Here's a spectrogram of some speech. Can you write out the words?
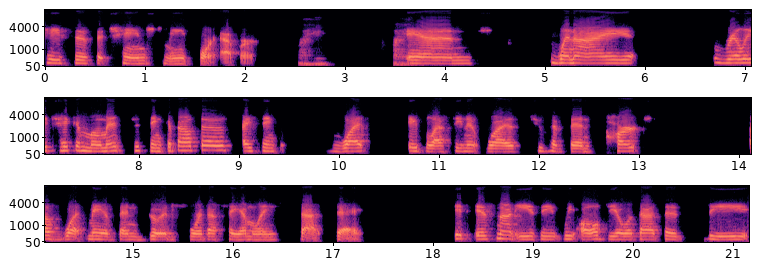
cases that changed me forever. Right. Right. And when I really take a moment to think about those, I think what a blessing it was to have been part of what may have been good for the family that day. It is not easy. We all deal with that. The, the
